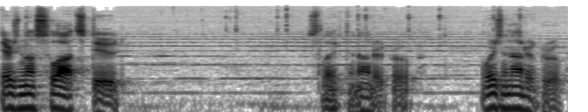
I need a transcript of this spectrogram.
There's no slots, dude. Select another group. Where's another group?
